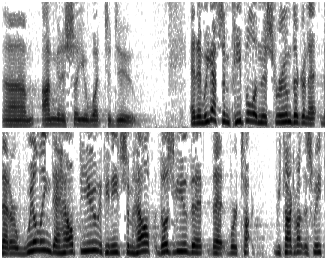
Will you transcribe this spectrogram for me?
um, I'm going to show you what to do. And then we got some people in this room that are, gonna, that are willing to help you if you need some help. Those of you that, that were talking we talked about this week,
